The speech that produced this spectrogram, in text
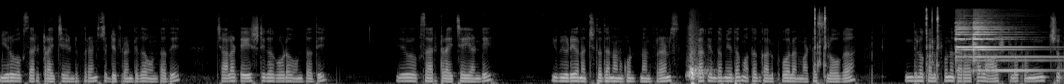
మీరు ఒకసారి ట్రై చేయండి ఫ్రెండ్స్. డిఫరెంట్గా ఉంటుంది. చాలా టేస్టీగా కూడా ఉంటుంది. మీరు ఒకసారి ట్రై చేయండి. ఈ వీడియో నచ్చుతుందని అనుకుంటున్నాను ఫ్రెండ్స్. ఇలా కింద మీద మొత్తం కలుపుకోవాలన్నమాట స్లోగా. ఇందులో కలుపుకున్న తర్వాత లాస్ట్లో కొంచెం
